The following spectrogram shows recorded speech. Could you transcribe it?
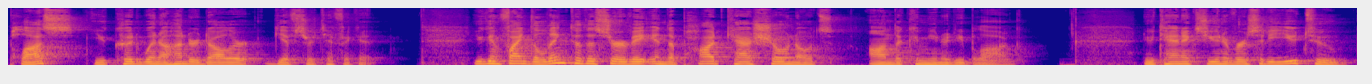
Plus, you could win a $100 gift certificate. You can find the link to the survey in the podcast show notes on the community blog. Nutanix University YouTube.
